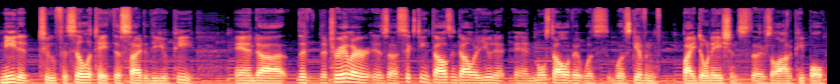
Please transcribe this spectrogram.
needed to facilitate this side of the UP. And uh, the, the trailer is a $16,000 unit, and most all of it was, was given by donations. There's a lot of people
